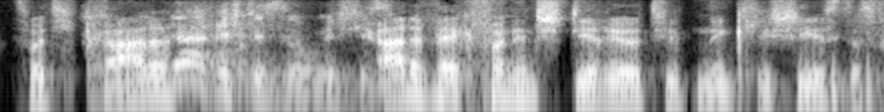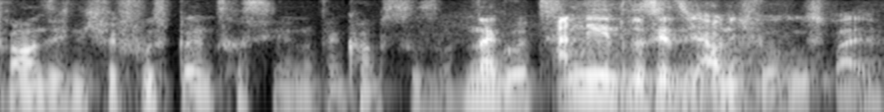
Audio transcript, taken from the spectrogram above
Jetzt wollte ich gerade. Ja, richtig so, richtig Gerade so. weg von den Stereotypen, den Klischees, dass Frauen sich nicht für Fußball interessieren und dann kommst du so. Na gut. Andi interessiert sich auch nicht für Fußball.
